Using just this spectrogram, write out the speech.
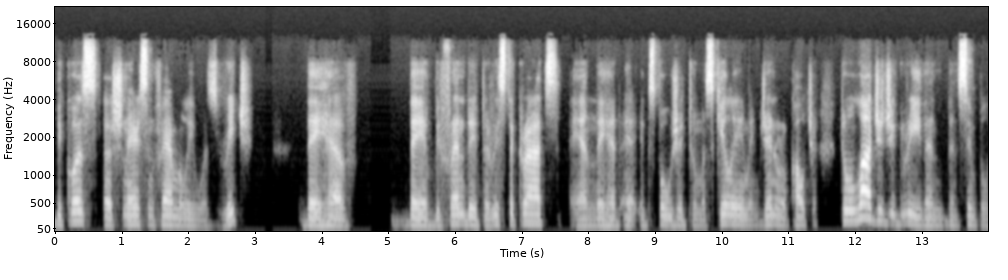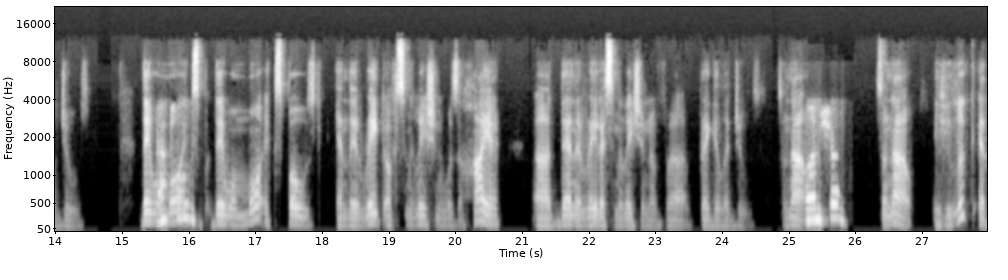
because a Schneerson family was rich, they have they have befriended aristocrats and they had uh, exposure to maskilim and general culture to a larger degree than, than simple Jews. They were more they were more exposed and the rate of assimilation was higher uh, than a rate assimilation of uh, regular Jews. So now, oh, I'm sure. So now, if you look at,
